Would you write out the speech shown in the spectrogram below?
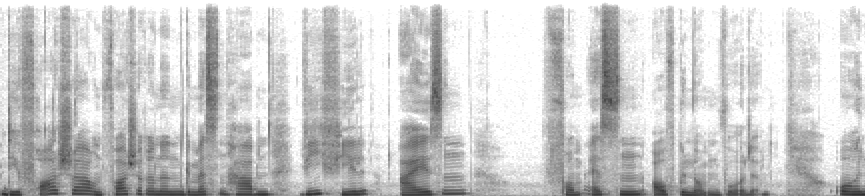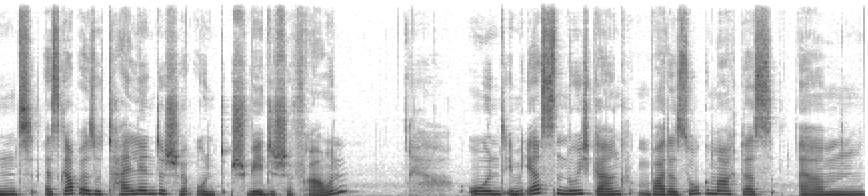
die Forscher und Forscherinnen gemessen haben, wie viel Eisen vom Essen aufgenommen wurde. Und es gab also thailändische und schwedische Frauen. Und im ersten Durchgang war das so gemacht, dass ähm,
